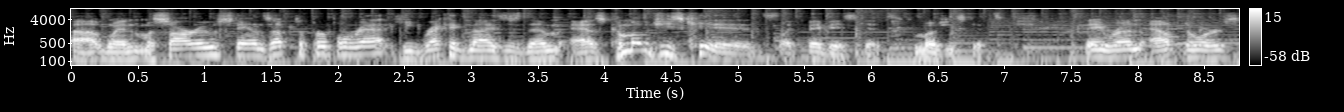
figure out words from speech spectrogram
Uh, when Masaru stands up to Purple Rat, he recognizes them as Kamoji's kids, like Bebe's kids, Kamoji's kids. They run outdoors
